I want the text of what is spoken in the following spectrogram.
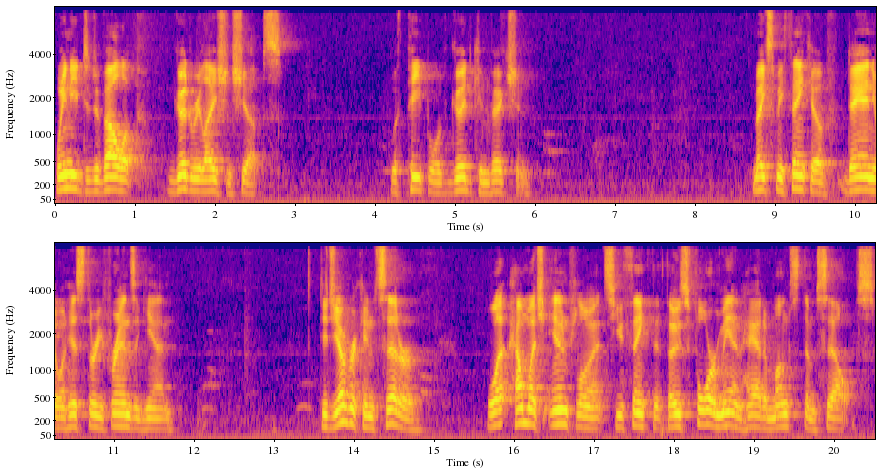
We need to develop good relationships with people of good conviction. Makes me think of Daniel and his three friends again. Did you ever consider what, how much influence you think that those four men had amongst themselves.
